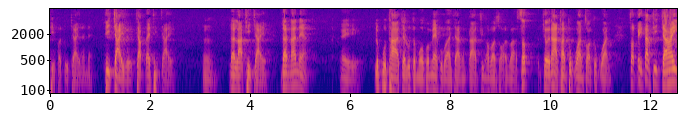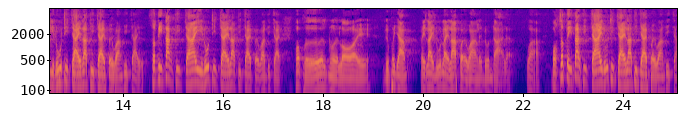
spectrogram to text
ที่ประตูใจนั่นแหละที่ใจเลยจับได้ที่ใจอและละที่ใจ ดังนั้นเนี่ยหลวงปู่ทาจารุตโมพระแม่ครูบาอาจารย์ต่างๆจึงเอามาสอนว่าเจอหน้าท่านทุกวันสอนทุกวัน สติตั้งที่ใจรู้ที่ใจละที่ใจไปวางที่ใจ สติตั้งที่ใจรู้ที่ใจละที่ใจไปวางที่ใจเพราะเผลอหน่วยลอย หรือพยายามไปไล่รู้ไล่ละปล่อยวางเลยโดนด่าแล้วว่า บอกสติตั้งที่ใจรู้ที่ใจละที่ใจปล่อยวางที่ใจ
